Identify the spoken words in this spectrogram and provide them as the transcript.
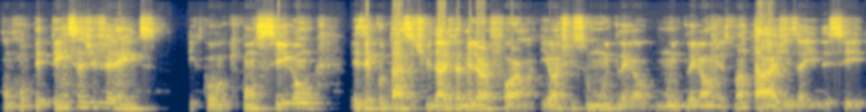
com competências diferentes e com, que consigam executar essa atividade da melhor forma. E eu acho isso muito legal, muito legal mesmo. Vantagens aí desse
